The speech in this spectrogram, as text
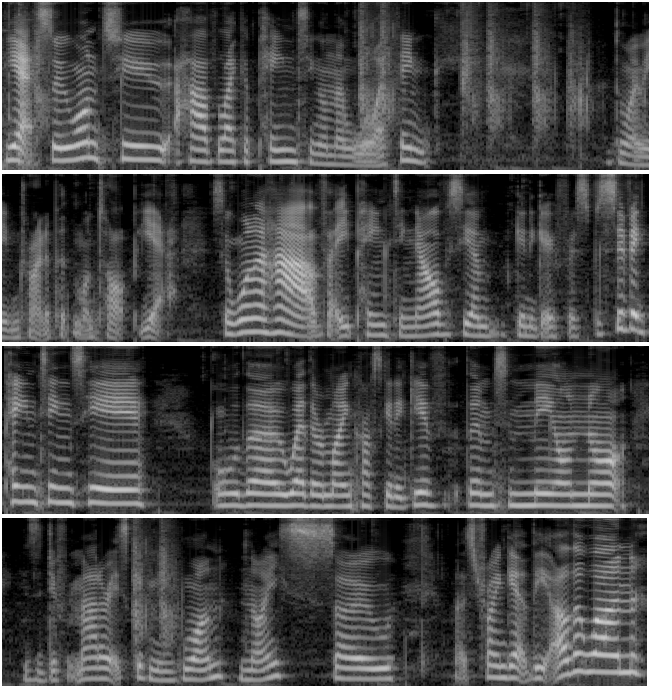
Yeah, so we want to have, like, a painting on the wall. I think... I don't know I'm even trying to put them on top. Yeah. So I want to have a painting. Now, obviously, I'm going to go for specific paintings here. Although whether Minecraft's going to give them to me or not is a different matter. It's given me one. Nice. So let's try and get the other one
